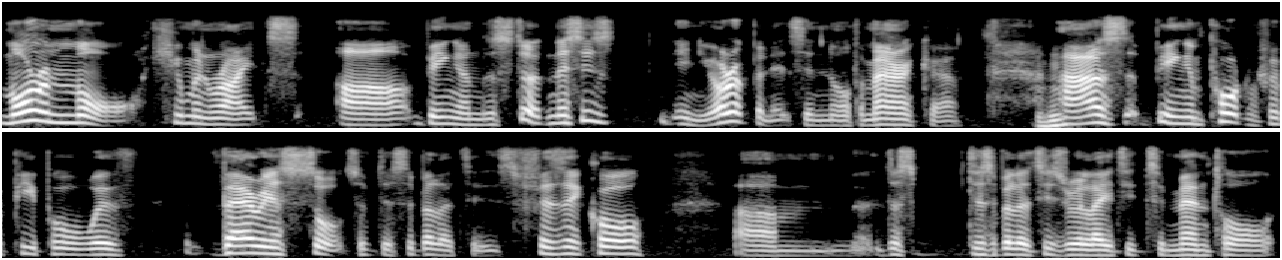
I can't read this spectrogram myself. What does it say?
more and more human rights are being understood. And this is in Europe and it's in North America mm-hmm. as being important for people with various sorts of disabilities physical, um, dis- disabilities related to mental,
